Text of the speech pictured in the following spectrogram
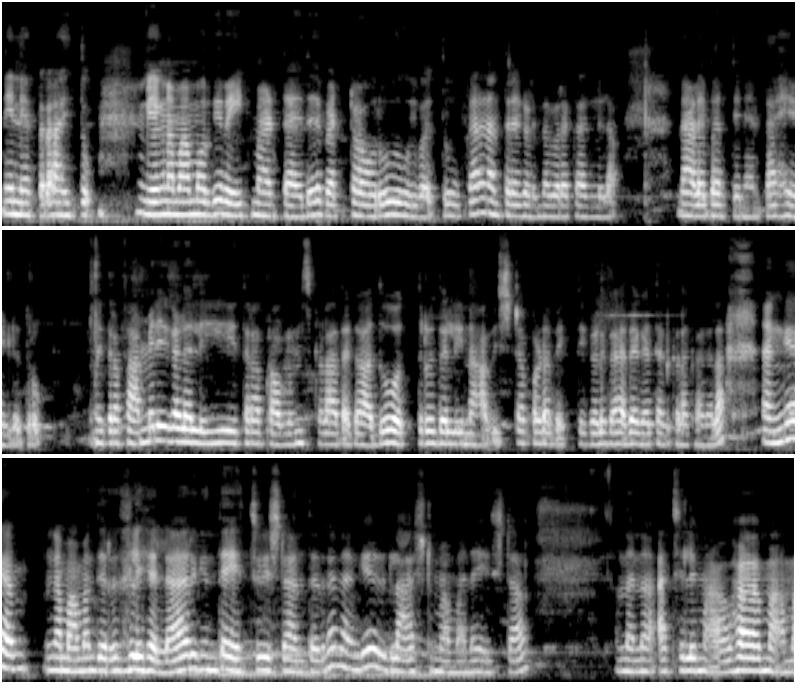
ನಿನ್ನೆ ಥರ ಆಯಿತು. ಈಗ ನಮ್ಮ ಮಾಮವ್ರಿಗೆ ವೆಯ್ಟ್ ಮಾಡ್ತಾ ಇದ್ದೆ ಬಟ್ ಅವರು ಇವತ್ತು ಕಾರಣಾಂತರಗಳಿಂದ ಬರೋಕ್ಕಾಗಲಿಲ್ಲ. ನಾಳೆ ಬರ್ತೀನಿ ಅಂತ ಹೇಳಿದ್ರು. ಈ ಥರ ಫ್ಯಾಮಿಲಿಗಳಲ್ಲಿ ಈ ಥರ ಪ್ರಾಬ್ಲಮ್ಸ್ಗಳಾದಾಗ ಅದು ಹತ್ರದಲ್ಲಿ ನಾವು ಇಷ್ಟಪಡೋ ವ್ಯಕ್ತಿಗಳಿಗಾದಾಗ ತಡ್ಕೊಳಕ್ಕಾಗಲ್ಲ. ನನಗೆ ನಮ್ಮ ಮಾಮಂದಿರದಲ್ಲಿ ಎಲ್ಲರಿಗಿಂತ ಹೆಚ್ಚು ಇಷ್ಟ ಅಂತಂದರೆ ನನಗೆ ಲಾಸ್ಟ್ ಮಾಮನೇ ಇಷ್ಟ. ನಾನು ಆ್ಯಕ್ಚುಲಿ ಮಾವ, ಮಾಮ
